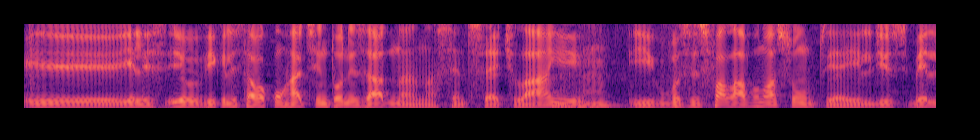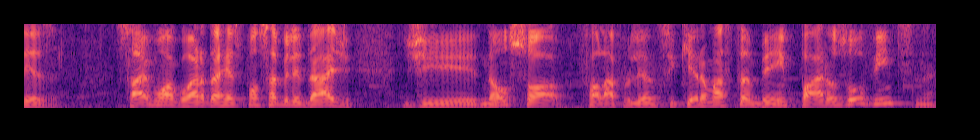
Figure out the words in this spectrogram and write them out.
E eles, eu vi que ele estava com o rádio sintonizado na, na 107 lá e, e vocês falavam no assunto. E aí ele disse, beleza. Saibam agora da responsabilidade de não só falar para o Leandro Siqueira, mas também para os ouvintes, né?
